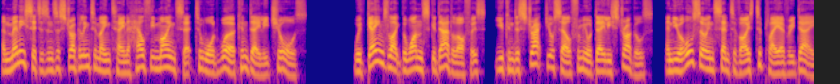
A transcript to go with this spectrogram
and many citizens are struggling to maintain a healthy mindset toward work and daily chores. With games like the one Skedaddle offers, you can distract yourself from your daily struggles, and you are also incentivized to play every day.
